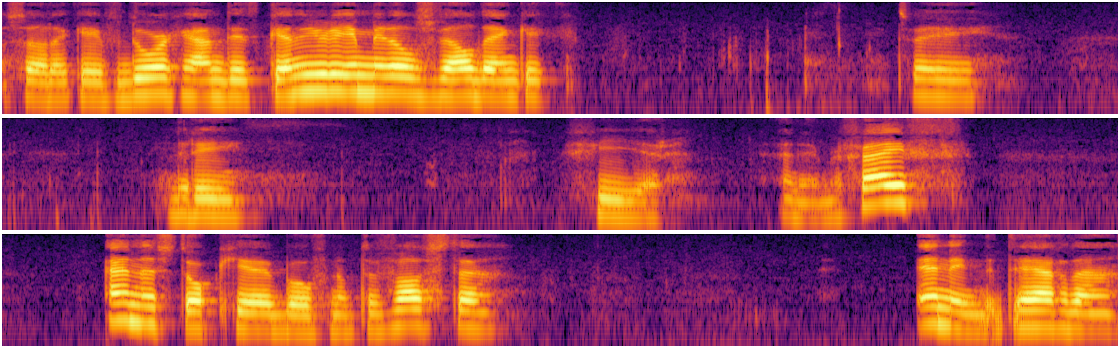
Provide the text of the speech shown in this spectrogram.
zal ik even doorgaan. Dit kennen jullie inmiddels wel, denk ik. 2, 3, 4 en nummer 5. En een stokje bovenop de vaste. En in de derde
